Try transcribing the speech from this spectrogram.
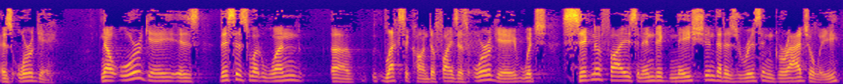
is orge. Now, orge is this is what one uh, lexicon defines as orge, which signifies an indignation that has risen gradually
